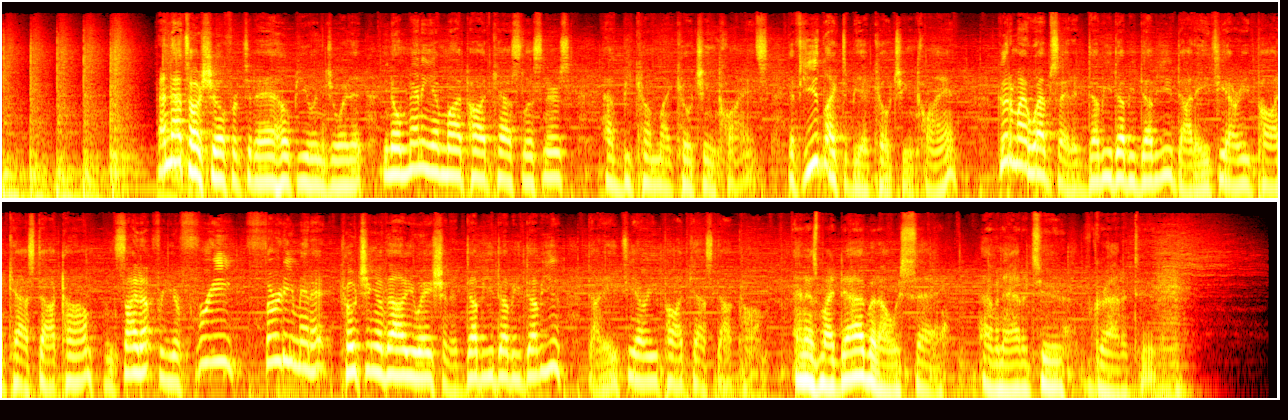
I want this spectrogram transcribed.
And that's our show for today. I hope you enjoyed it. You know, many of my podcast listeners have become my coaching clients. If you'd like to be a coaching client, Go to my website at www.atrepodcast.com and sign up for your free 30 minute coaching evaluation at www.atrepodcast.com. And as my dad would always say, have an attitude of gratitude.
